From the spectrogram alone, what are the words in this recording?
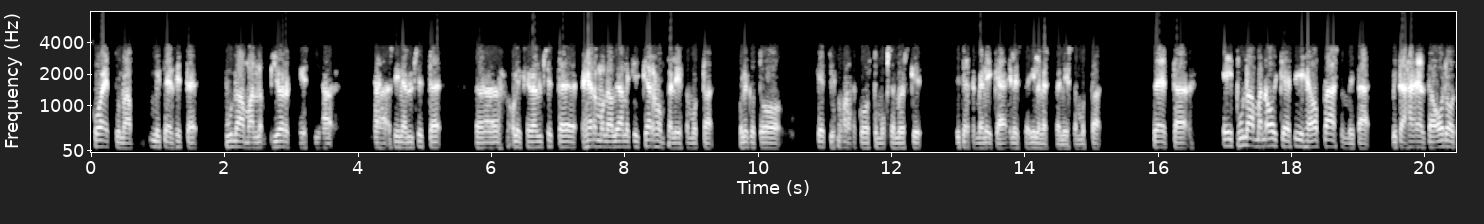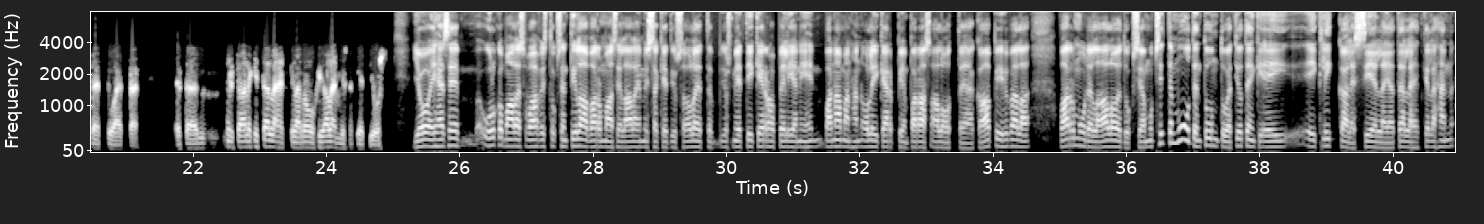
koettuna, miten sitten Punaman Björkis ja, ja siinä nyt sitten, äh, oliko siinä nyt sitten, Hermonen oli ainakin kerhon pelissä, mutta oliko tuo ketju koostumuksen myöskin miten se menikään eilisessä Ilves-pelissä, mutta se, että ei Punaman oikein siihen ole päässyt, mitä, mitä häneltä on odotettu, että, että nyt ainakin tällä hetkellä rouhi alemmissa ketjuissa. Joo, eihän se ulkomaalaisvahvistuksen tila varmaan siellä alemmissa ketjussa ole, että jos miettii kerhopeliä, niin Banamanhan oli kärppien paras aloittaja ja Kaapi hyvällä varmuudella aloituksia, mutta sitten muuten tuntuu, että jotenkin ei, ei klikkaile siellä ja tällä hetkellä hän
